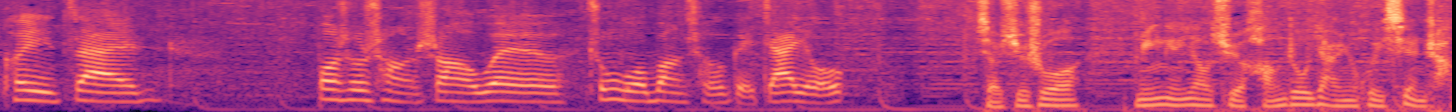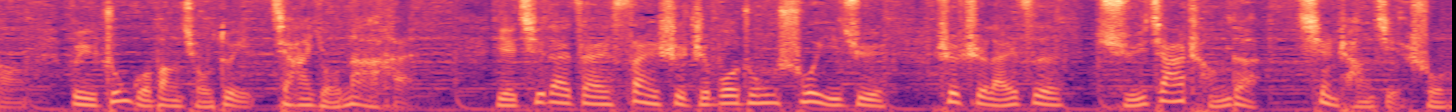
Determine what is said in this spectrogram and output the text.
可以在棒球场上为中国棒球给加油。小徐说明年要去杭州亚运会现场为中国棒球队加油呐喊，也期待在赛事直播中说一句：“这是来自徐嘉诚的现场解说。”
